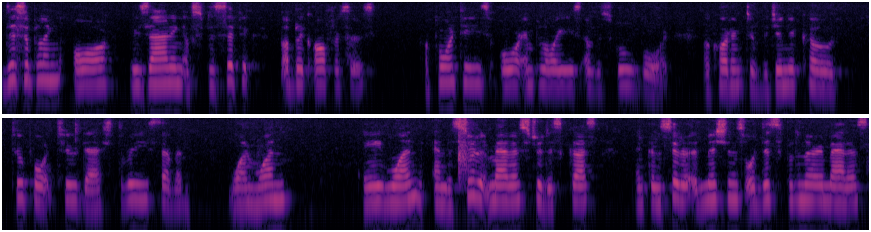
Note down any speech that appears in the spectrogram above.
discipline, or resigning of specific public officers, appointees, or employees of the school board, according to Virginia Code 2.2-3711A1, and the student matters to discuss and consider admissions or disciplinary matters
